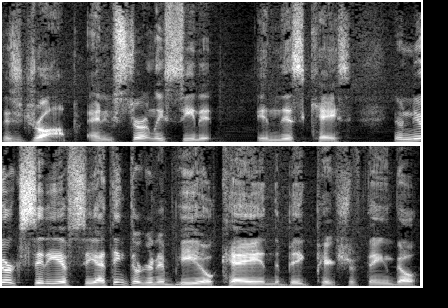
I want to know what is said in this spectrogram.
this drop, and you've certainly seen it in this case. You know, New York City FC, I think they're going to be okay in the big picture thing. They'll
